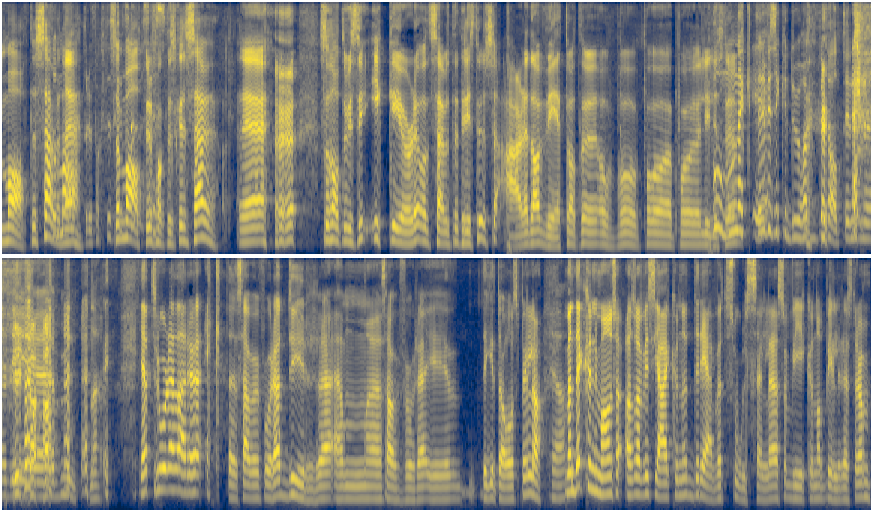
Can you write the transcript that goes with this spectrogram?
mater sauene, mater du faktisk så en mater du faktisk en sau. Eh, sånn at hvis du ikke gjør det, og sauen til Tristus, så er det da vet du at det, oppe på, på, på Bonden nekter hvis ikke du har betalt inn eh, de eh, myntene. Jeg tror det der ekte sauefôret er dyrere enn eh, sauefôret i digitale spill. Da. Ja. Men det kunne man, altså, hvis jeg kunne drevet solcelle så vi kunne hatt billigere strøm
